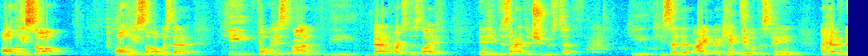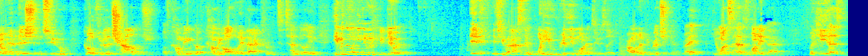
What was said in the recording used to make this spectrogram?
All he saw, all he saw was that he focused on the bad parts of his life and he decided to choose death. He, he said that I, I can't deal with this pain. I have no ambition to go through the challenge of coming, of coming all the way back from to 10 million, even though he knew he could do it. If, if you asked him, what do you really want to do? He's like, I want to be rich again, right? He wants to have his money back. But he has,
